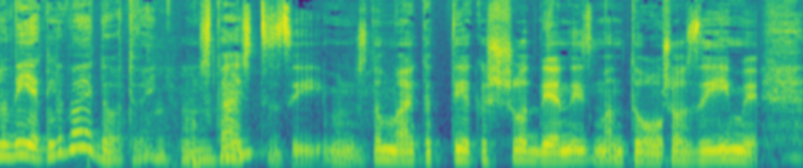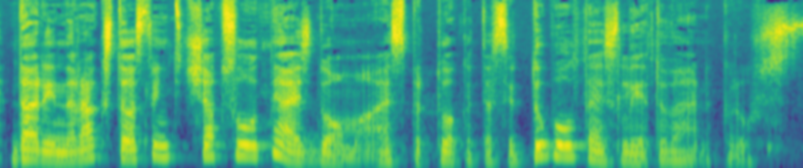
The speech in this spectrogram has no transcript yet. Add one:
Nu, viegli veidot viņu. Un skaista zīme. Un es domāju, ka tie, kas šodien izmanto šo zīmi darina rakstos, viņi taču absolūti neaizdomājas par to, ka tas ir dubultais lietuvēna krusts.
